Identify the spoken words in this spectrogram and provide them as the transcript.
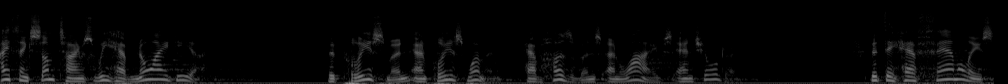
I think sometimes we have no idea that policemen and policewomen have husbands and wives and children. That they have families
